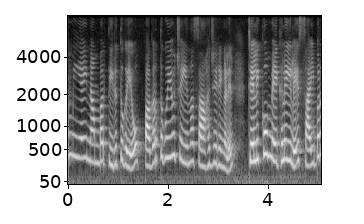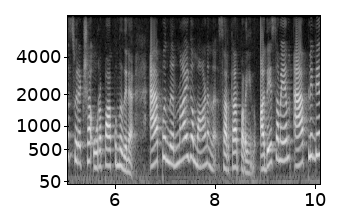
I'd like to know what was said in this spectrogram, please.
M E I number തിരുത്തുകയോ പകർത്തുകയോ ചെയ്യുന്ന സാഹചര്യങ്ങളിൽ ടെലികോം മേഖലയിലെ സൈബർ സുരക്ഷ ഉറപ്പാക്കുന്നതിന് ആപ്പ് നിർണായകമാണെന്ന് സർക്കാർ പറയുന്നു. അതേസമയം ആപ്പിളിന്റെ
